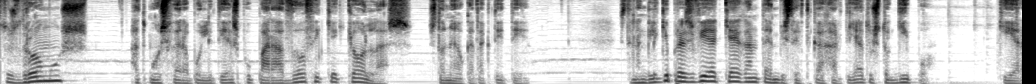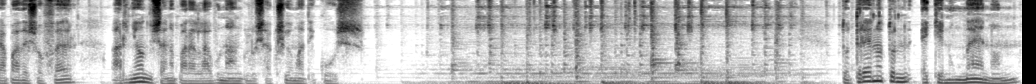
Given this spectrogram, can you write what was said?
Στους δρόμους, ατμόσφαιρα πολιτείας που παραδόθηκε κιόλας στο νέο κατακτήτη. Στην Αγγλική πρεσβεία καίγαν τα εμπιστευτικά χαρτιά τους στον κήπο και οι ιεραπάδες σοφέρ αρνιόντουσαν να παραλάβουν Άγγλους αξιωματικούς. Το τρένο των εκενουμένων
